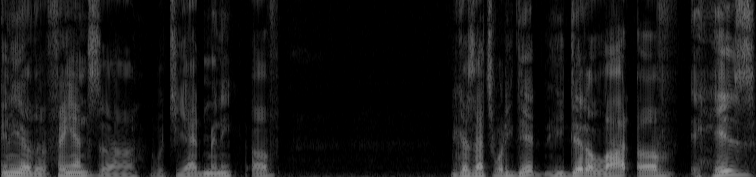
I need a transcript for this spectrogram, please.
any other fans, uh, which he had many of, because that's what he did. He did a lot of his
